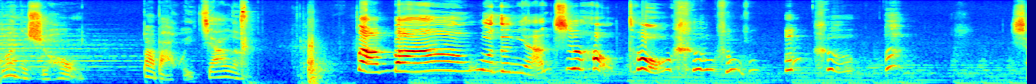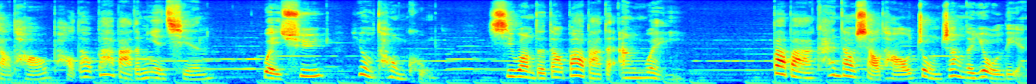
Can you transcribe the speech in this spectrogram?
乱的时候，爸爸回家了。爸爸，我的牙齿好痛！小桃跑到爸爸的面前，委屈又痛苦，希望得到爸爸的安慰。爸爸看到小桃肿胀的右脸，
